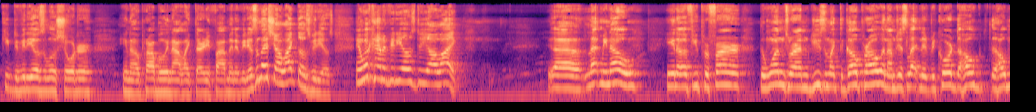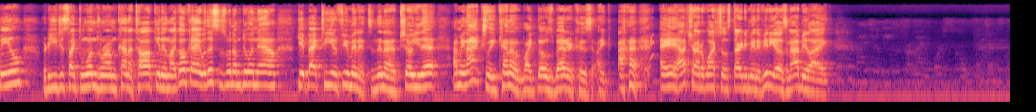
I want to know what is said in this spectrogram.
keep the videos a little shorter. You know, probably not like 35 minute videos, unless y'all like those videos. And what kind of videos do y'all like? Uh, let me know you know, if you prefer the ones where I'm using like the GoPro and I'm just letting it record the whole the whole meal, or do you just like the ones where I'm kind of talking and like, okay, well, this is what I'm doing now. Get back to you in a few minutes, and then I show you that. I mean, I actually kind of like those better because like, I, hey, I try to watch those 30 minute videos and I'll be like.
